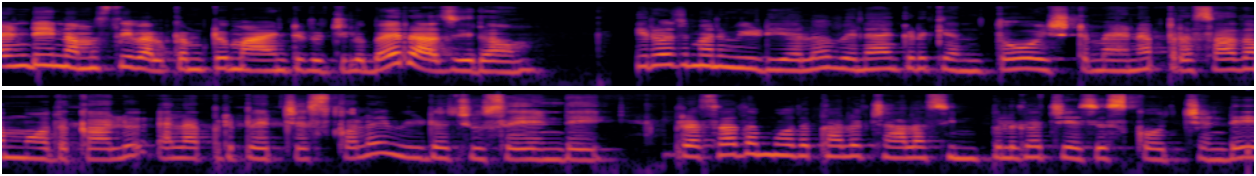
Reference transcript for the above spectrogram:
అండి నమస్తే వెల్కమ్ టు మా ఇంటి రుచులు బై రాజీరామ్. ఈరోజు మన వీడియోలో వినాయకుడికి ఎంతో ఇష్టమైన ప్రసాదం మోదకాలు ఎలా ప్రిపేర్ చేసుకోవాలో ఈ వీడియో చూసేయండి. ప్రసాదం మోదకాలు చాలా సింపుల్గా చేసేసుకోవచ్చండి.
